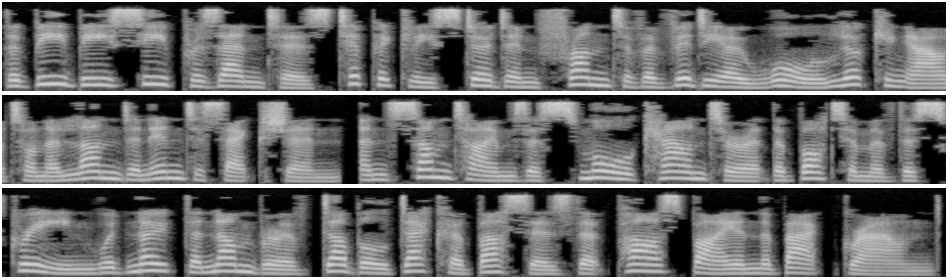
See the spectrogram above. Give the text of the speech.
The BBC presenters typically stood in front of a video wall looking out on a London intersection, and sometimes a small counter at the bottom of the screen would note the number of double-decker buses that pass by in the background.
